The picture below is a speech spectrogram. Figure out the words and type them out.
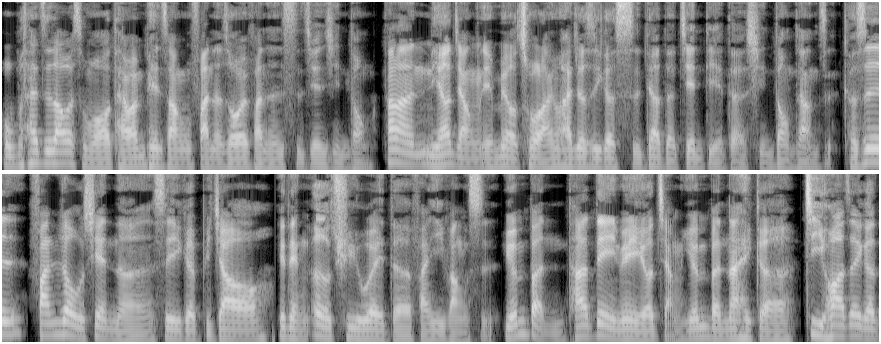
我不太知道为什么台湾片商翻的时候会翻成时间行动。当然你要讲也没有错啦，因为它就是一个死掉的间谍的行动这样子。可是翻肉线呢，是一个比较有点恶趣味的翻译方式。原本他电影里面也有讲，原本那一个计划这个。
